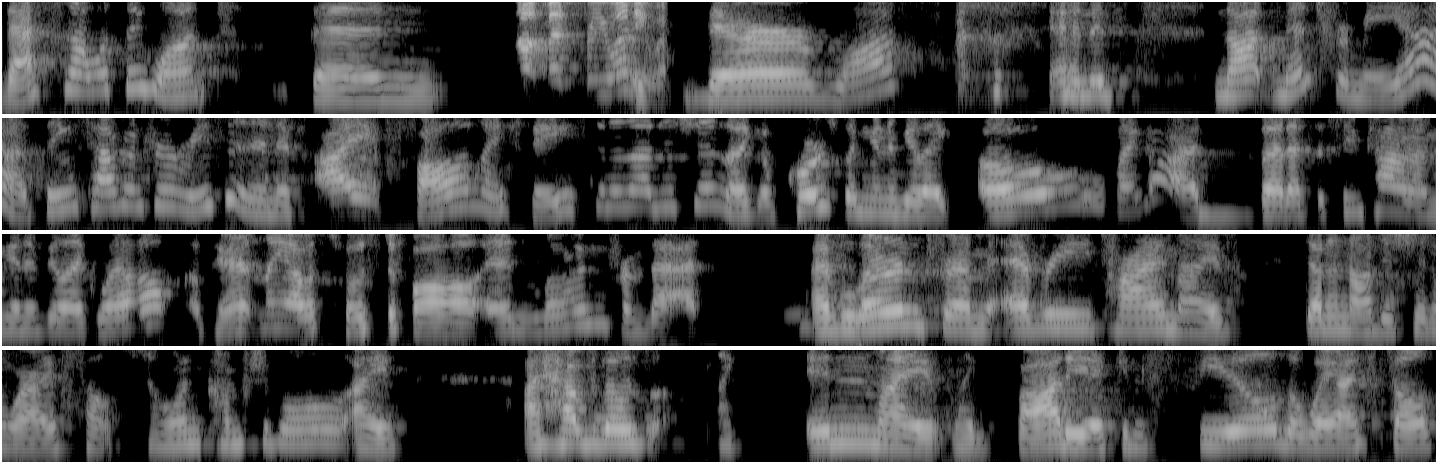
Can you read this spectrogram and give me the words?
that's not what they want, then it's not meant for you anyway. It's their loss and it's not meant for me. Yeah, things happen for a reason. And if I fall on my face in an audition, like, of course, I'm going to be like, oh my God. But at the same time, I'm going to be like, well, apparently I was supposed to fall and learn from that. I've learned from every time I've done an audition where I felt so uncomfortable. I, I have those like in my like body. I can feel the way I felt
